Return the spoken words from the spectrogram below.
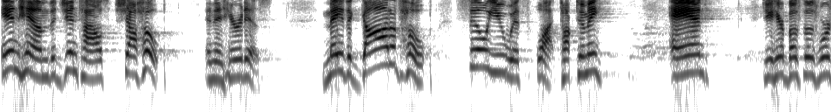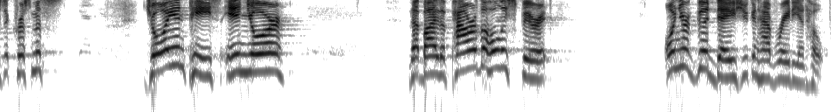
In him the Gentiles shall hope. And then here it is. May the God of hope fill you with what? Talk to me. And do you hear both those words at Christmas? Joy and peace in your that by the power of the Holy Spirit, on your good days, you can have radiant hope.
